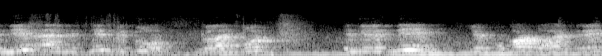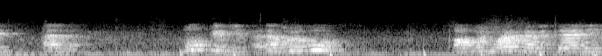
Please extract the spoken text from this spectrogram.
إن يبقى الاثنين بتوع glycone إن الاثنين يبقوا كربوهيدرات قال لا ممكن يبقى ده جلوكوز. طب والمركب الثاني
